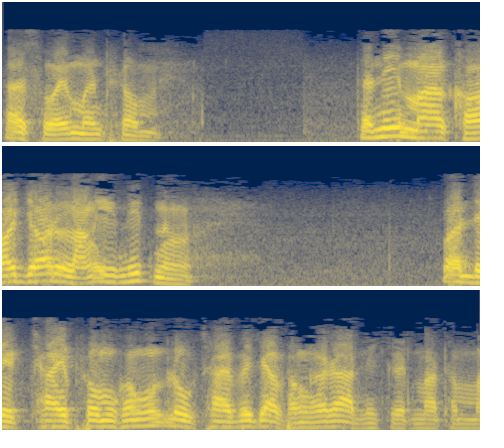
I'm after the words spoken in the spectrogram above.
ถ้าสวยเหมือนพรหมตอนนี้มาขอย้อนหลังอีกนิดหนึ่งว่าเด็กชายพรหมของลูกชายพระเจ้าพังคราชนี่เกิดมาทำไม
